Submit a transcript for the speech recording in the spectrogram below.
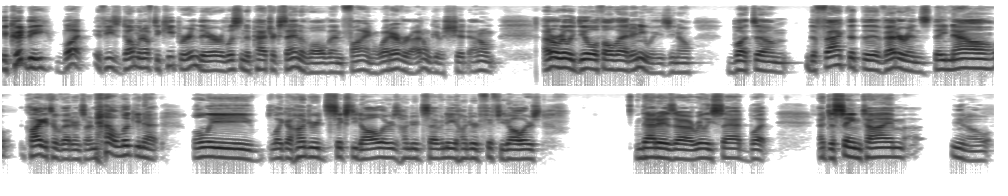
it could be, but if he's dumb enough to keep her in there or listen to Patrick Sandoval, then fine, whatever. I don't give a shit. I don't I don't really deal with all that anyways. You know, but um, the fact that the veterans, they now, Klagetoh veterans are now looking at only like $160, $170, $150. That is uh, really sad. But at the same time, you know,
